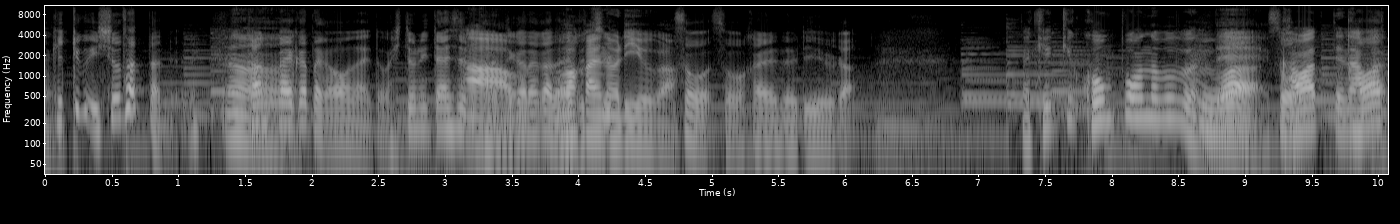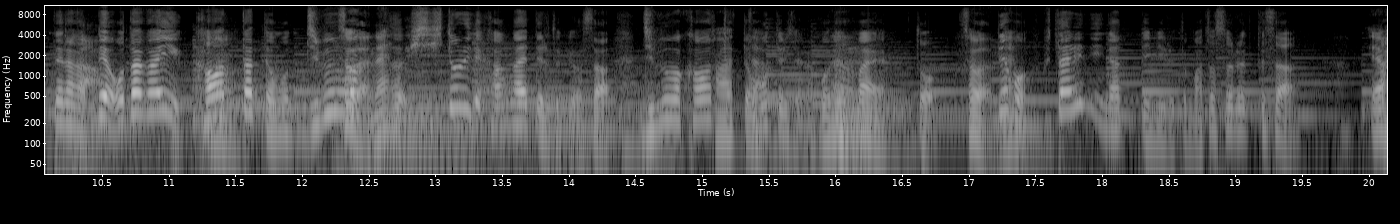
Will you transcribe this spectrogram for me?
ん。結局一緒だったんだよね、うん。考え方が合わないとか人に対するあ感じ方がだいぶ違う和解の理由がそうそう別れの理由が。結局根本の部分では変わってなかった。変わってなかった。でお互い変わったって思って、自分は、そうだね。ひ一人で考えてる時はさ自分は変わったって思ってるじゃない5年前と、そうだね。でも2人になってみるとまたそれってさやっ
